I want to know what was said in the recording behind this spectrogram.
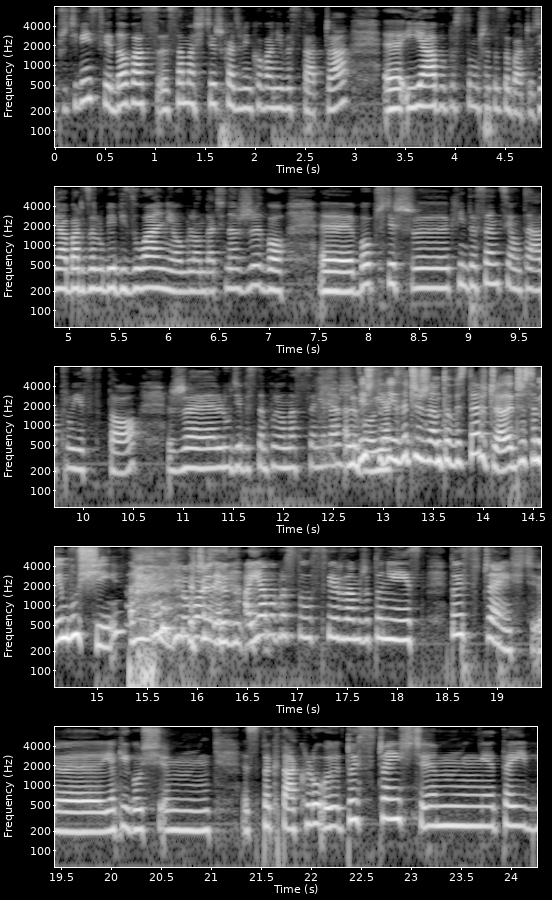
w przeciwieństwie do was e, sama ścieżka dźwiękowa nie wystarcza e, i ja po prostu muszę to zobaczyć. Ja bardzo lubię wizualnie oglądać na żywo, e, bo przecież e, kwintesencją teatru jest to, że ludzie występują na scenie na żywo. ale wiesz, to Jak- nie znaczy, że nam to wystarczy, ale czasami musi. no właśnie, a ja po prostu stwierdzam, że to nie jest, to jest część e, jakiegoś spektaklu, to jest część tej,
